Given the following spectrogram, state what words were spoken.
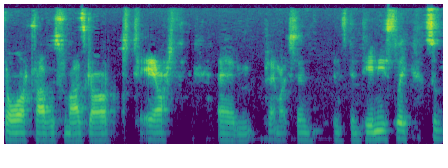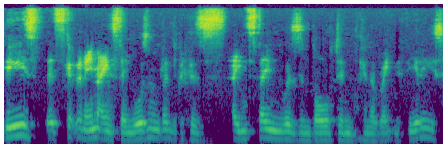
Thor travels from Asgard to Earth, um, pretty much in, instantaneously. So these, it's got the name Einstein Rosenbridge because Einstein was involved in kind of writing the theories.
